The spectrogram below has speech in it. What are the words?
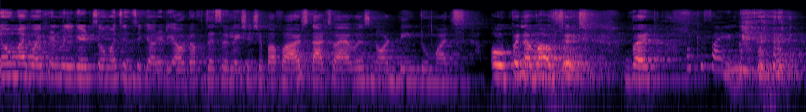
no my boyfriend will get so much insecurity out of this relationship of ours that's why i was not being too much open about it but okay fine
